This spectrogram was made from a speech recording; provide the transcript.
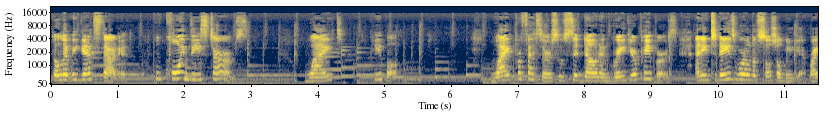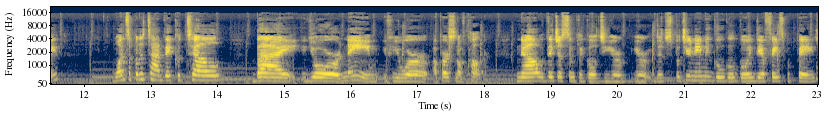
Don't let me get started. Who coined these terms? white people. White professors who sit down and grade your papers. And in today's world of social media, right? Once upon a time, they could tell by your name if you were a person of color. Now they just simply go to your your they just put your name in Google, go in their Facebook page,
